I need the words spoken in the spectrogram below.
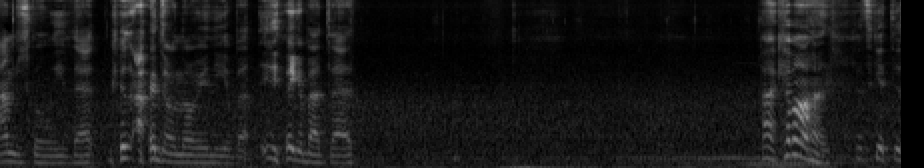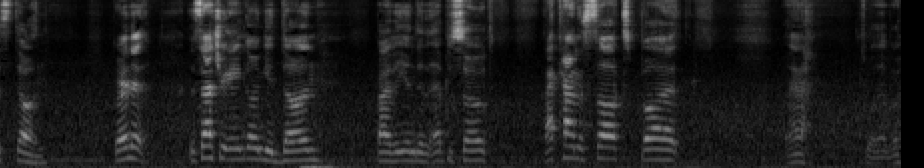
I'm just gonna leave that because I don't know any about anything about that. Ah, come on, let's get this done. Granted, this actually ain't gonna get done by the end of the episode. That kind of sucks, but eh, it's whatever.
